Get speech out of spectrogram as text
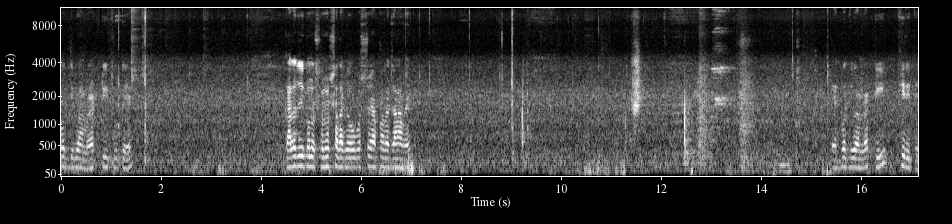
এরপর দিব আমরা টি টুতে কারও যদি কোনো সমস্যা থাকে, অবশ্যই আপনারা জানাবেন। এরপর দিব আমরা টি থ্রিতে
